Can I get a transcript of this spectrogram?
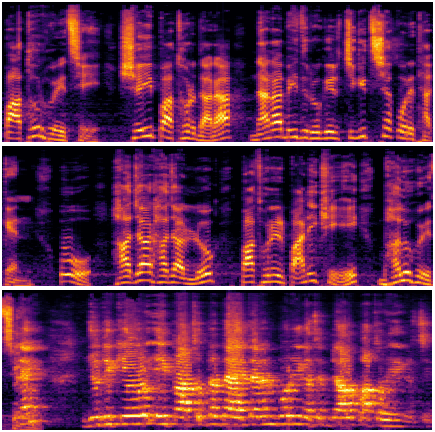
পাথর হয়েছে। সেই পাথর দ্বারা নানাবিধ রোগের চিকিৎসা করে থাকেন ও হাজার হাজার লোক পাথরের পানি খেয়ে ভালো হয়েছে। হ্যাঁ? যদি কেউ এই পাথরটা দেয়, তাহলে বড়ি গাছের ডাল পাথর হয়ে গেছে।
